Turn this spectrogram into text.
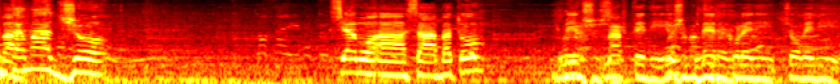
gamba. maggio Siamo a sabato, Io martedì, Io martedì. mercoledì, giovedì,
